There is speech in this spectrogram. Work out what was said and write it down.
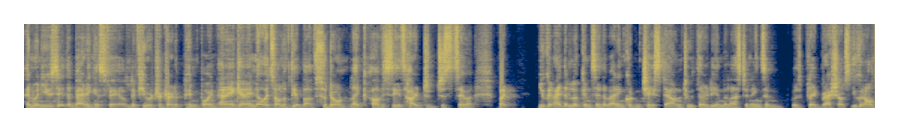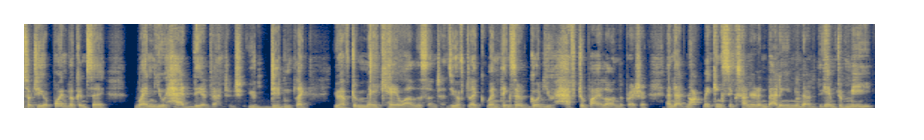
And when you say the batting has failed, if you were to try to pinpoint, and again, I know it's all of the above, so don't like. Obviously, it's hard to just say one, but you can either look and say the batting couldn't chase down 230 in the last innings and was played brash shots. You can also, to your point, look and say when you had the advantage, you didn't like. You have to make hay while the sun shines. You have to like when things are good, you have to pile on the pressure, and that not making 600 and batting England out of the game to me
